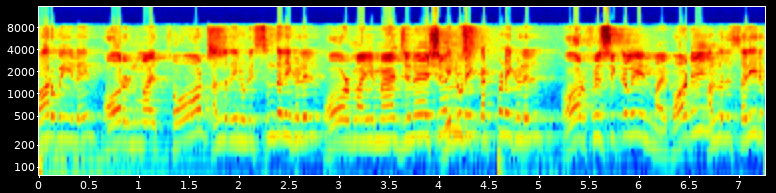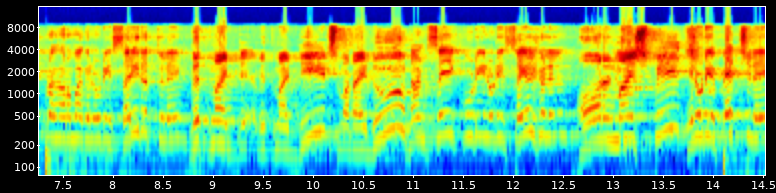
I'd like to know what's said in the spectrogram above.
பார்வையிலே or in my thoughts, அல்லது என்னுடைய சிந்தனைகளில் or my imaginations, என்னுடைய கற்பனைகளில் or physically in my body, அல்லது சரீர பிரகாரமாக என்னுடைய சரீரத்திலே with my with my deeds, what I do, நான் செய்யக்கூடிய என்னுடைய செயல்களில் or in my speech, என்னுடைய பேச்சிலே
